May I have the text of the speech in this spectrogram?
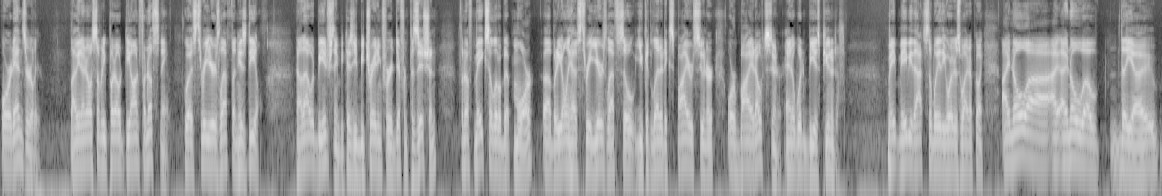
or it ends earlier. I mean, I know somebody put out Dion Phaneuf's name, who has three years left on his deal. Now that would be interesting because you'd be trading for a different position. Phaneuf makes a little bit more, uh, but he only has three years left, so you could let it expire sooner or buy it out sooner, and it wouldn't be as punitive. Maybe, maybe that's the way the Oilers wind up going. I know. Uh, I, I, know. Uh, the uh,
